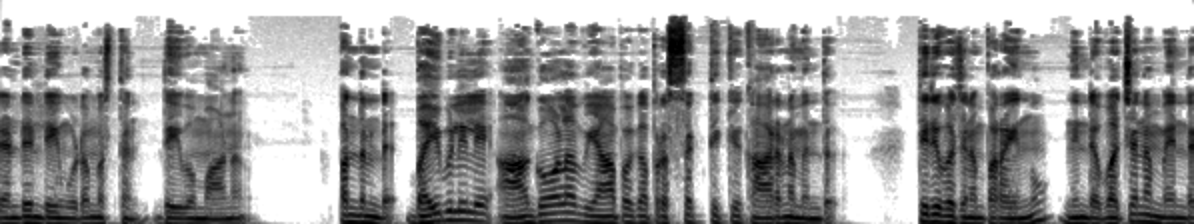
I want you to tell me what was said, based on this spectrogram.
രണ്ടിന്റെയും ഉടമസ്ഥൻ ദൈവമാണ്. പന്ത്രണ്ട്. ബൈബിളിലെ ആഗോള വ്യാപക പ്രസക്തിക്ക് കാരണമെന്ത്? തിരുവചനം പറയുന്നു നിന്റെ വചനം എന്റെ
